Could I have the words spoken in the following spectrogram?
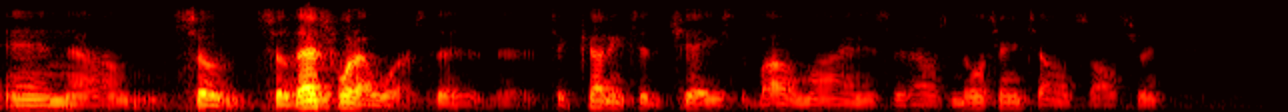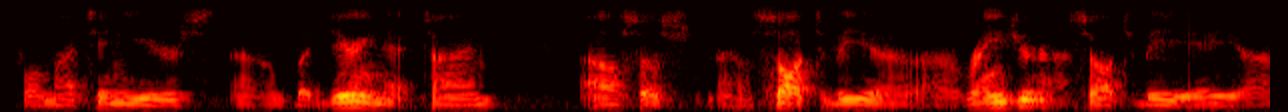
And um, so, so that's what I was. The, the, to cutting to the chase, the bottom line is that I was a military intelligence officer for my 10 years. Uh, but during that time, I also uh, sought to be a, a, ranger. I sought to be a, uh,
